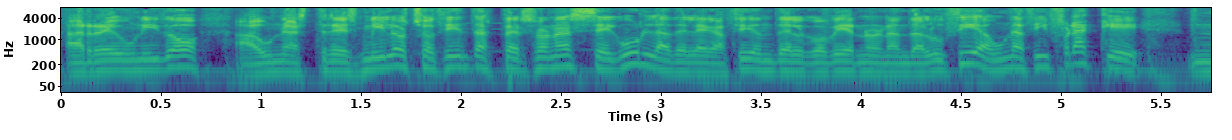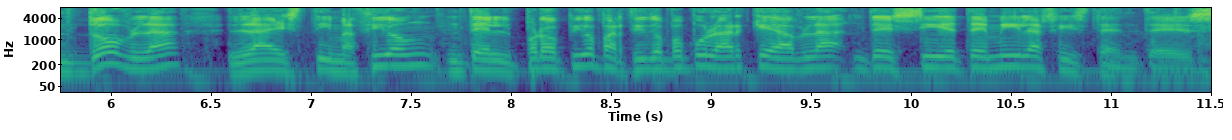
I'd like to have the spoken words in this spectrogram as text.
ha reunido a unas 3.800 personas según la delegación del Gobierno en Andalucía, una cifra que dobla la estimación del propio Partido Popular que habla de 7.000 asistentes.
